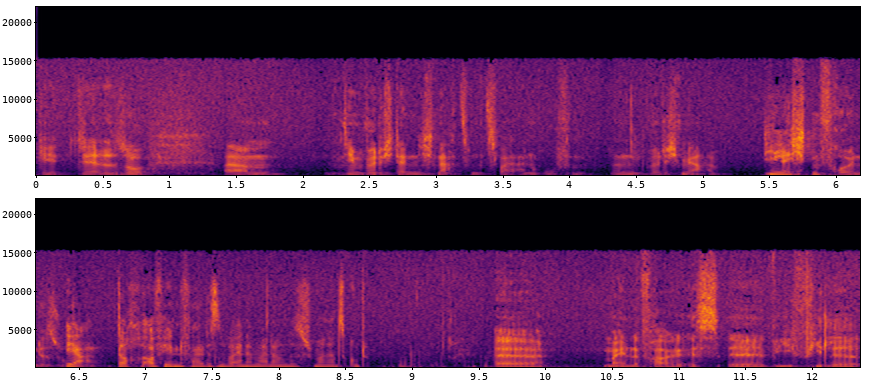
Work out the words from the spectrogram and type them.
geht. Der, also, ähm, dem würde ich dann nicht nachts um zwei anrufen. Dann würde ich mir die nee. echten Freunde suchen. Ja, doch, auf jeden Fall. Das sind wir einer Meinung. Das ist schon mal ganz gut. Äh, meine Frage ist, äh, wie viele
